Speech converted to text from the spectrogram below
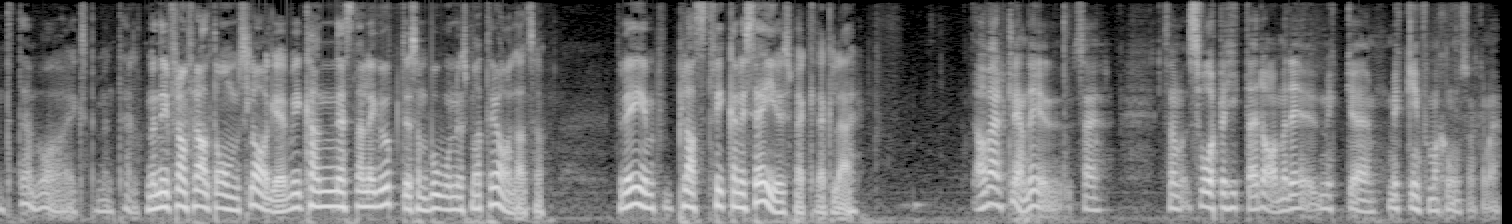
Det där var experimentellt. Men det är framförallt omslaget. Vi kan nästan lägga upp det som bonusmaterial alltså. För det är ju plastfickan i sig är ju spektakulär. Ja, verkligen. Det är så här, svårt att hitta idag. Men det är mycket, mycket information som ska med.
